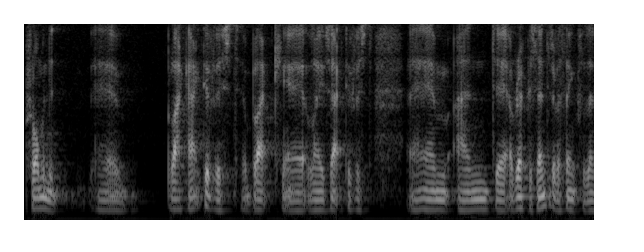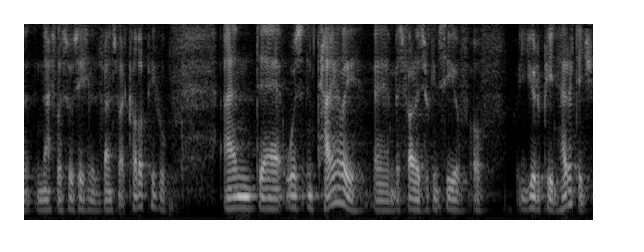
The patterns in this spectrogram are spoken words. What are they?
prominent uh, black activist, a Black uh, Lives activist, um, and uh, a representative, I think, for the National Association of Advancement of Coloured People, and uh, was entirely, um, as far as we can see, of, of European heritage.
